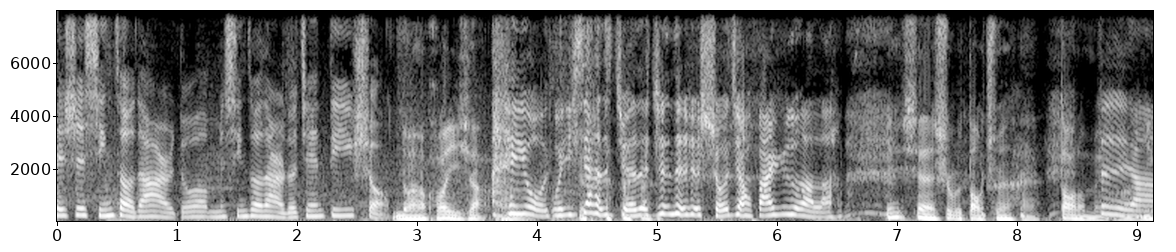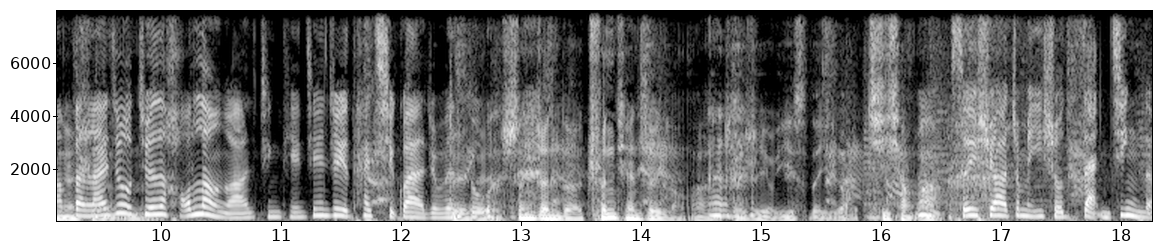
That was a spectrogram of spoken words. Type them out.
里是行走的耳朵，我们行走的耳朵今天第一首。暖和一下。哎呦，我一下子觉得真的是手脚发热了。哎，现在是不是到春寒？到了没有？对呀、本来就觉得好冷啊，今天今天这个太奇怪了，这温度。对对，深圳的春天最冷啊，真是有意思的一个气象啊。嗯，所以需要这么一首攒劲的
